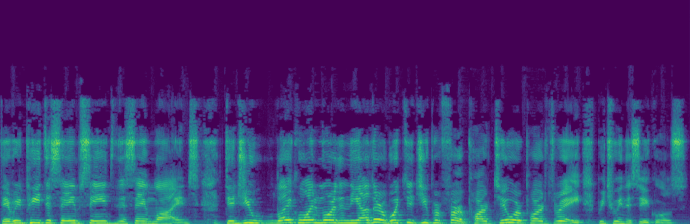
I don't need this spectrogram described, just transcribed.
they repeat the same scenes and the same lines. Did you like one more than the other? What did you prefer, part two or part three between the sequels?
